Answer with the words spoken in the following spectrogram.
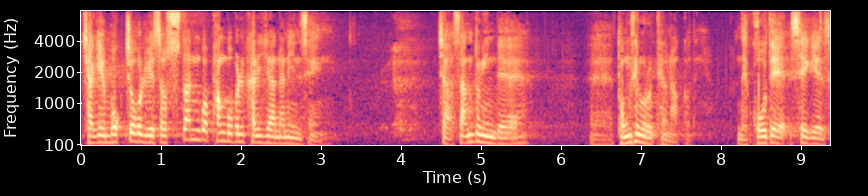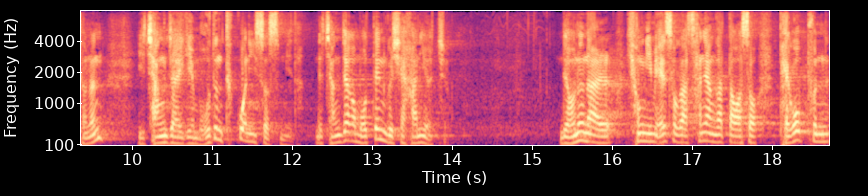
자기의 목적을 위해서 수단과 방법을 가리지 않는 인생. 자, 쌍둥이인데 동생으로 태어났거든요. 근데 고대 세계에서는 이 장자에게 모든 특권이 있었습니다. 근데 장자가 못된 것이 한이었죠. 근데 어느 날 형님 에서가 사냥 갔다 와서 배고픈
